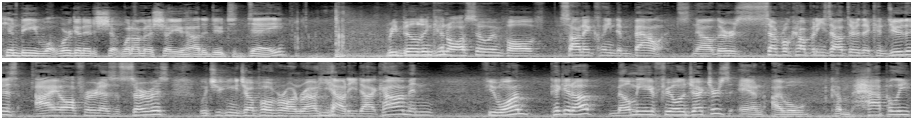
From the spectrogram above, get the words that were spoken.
can be what we're gonna show, what I'm gonna show you how to do today. Rebuilding can also involve sonic cleaned and balanced. Now there's several companies out there that can do this. I offer it as a service, which you can jump over on rowdyaudi.com and if you want, pick it up, mail me your fuel injectors, and I will come happily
